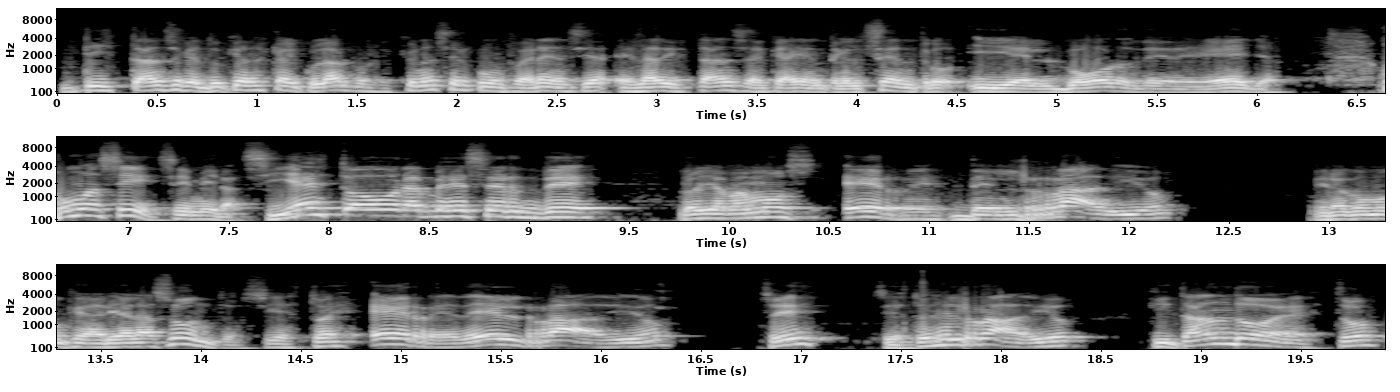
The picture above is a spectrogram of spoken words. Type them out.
distancia que tú quieras calcular, porque es que una circunferencia es la distancia que hay entre el centro y el borde de ella. ¿Cómo así? Sí, mira, si esto ahora en vez de ser D, lo llamamos R del radio, mira cómo quedaría el asunto. Si esto es R del radio, ¿sí? Si esto es el radio, quitando esto,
